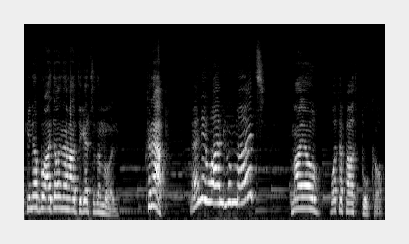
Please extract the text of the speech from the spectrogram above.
Kinubo, I don't know how to get to the moon. Crap! Anyone who might? Mayo, what about Buko?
